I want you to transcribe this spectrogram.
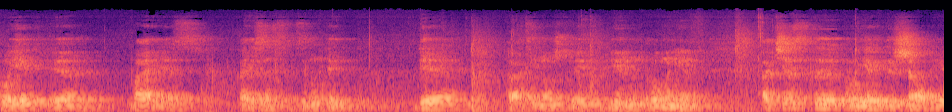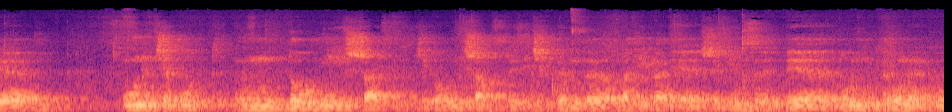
proiecte, mai ales care sunt susținute de frații noștri din România. Acest uh, proiect își șare un început în 2016-2017, când uh, la fiecare ședință de luni, împreună cu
